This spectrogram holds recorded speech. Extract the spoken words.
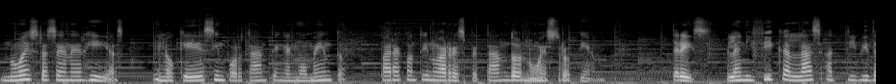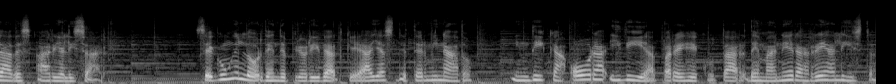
nuestras energías en lo que es importante en el momento para continuar respetando nuestro tiempo. 3. Planifica las actividades a realizar. Según el orden de prioridad que hayas determinado, indica hora y día para ejecutar de manera realista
